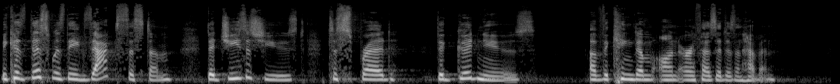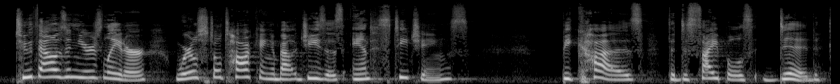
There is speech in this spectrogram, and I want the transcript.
Because this was the exact system that Jesus used to spread the good news of the kingdom on earth as it is in heaven. 2,000 years later, we're still talking about Jesus and his teachings because the disciples did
